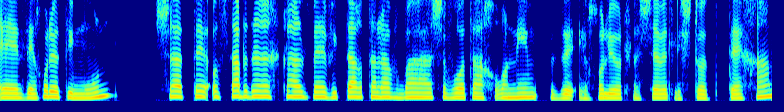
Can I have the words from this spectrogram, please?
אה, זה יכול להיות אימון שאת אה, עושה בדרך כלל וויתרת עליו בשבועות האחרונים. זה יכול להיות לשבת לשתות תה חם,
